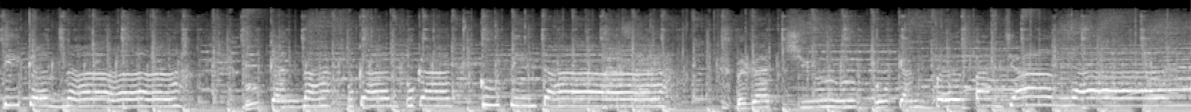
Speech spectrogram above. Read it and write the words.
dikena Bukanlah, bukan, bukan ku pinta. Beraju bukan berpanjangan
